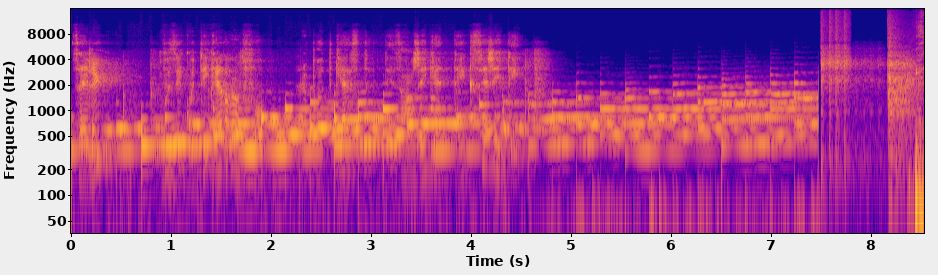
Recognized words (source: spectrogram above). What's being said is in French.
Salut, vous écoutez Cadre Info, le podcast des Cadtech CGT.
